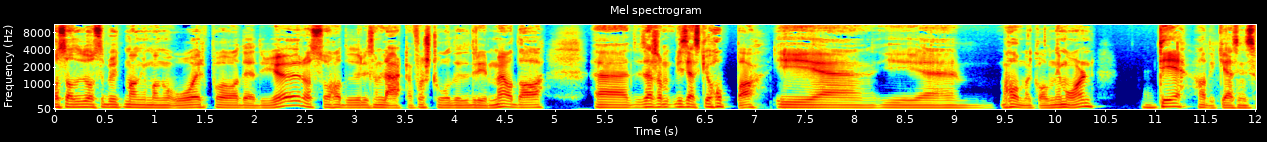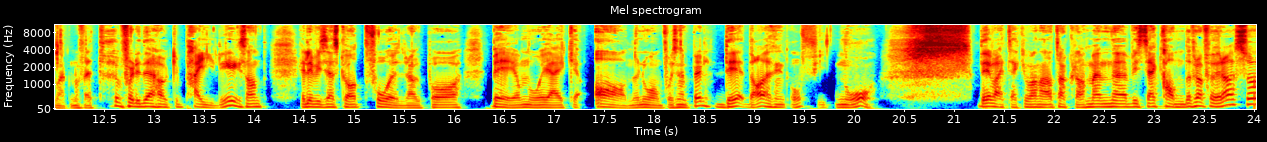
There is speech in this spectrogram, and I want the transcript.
og så hadde du også brukt mange mange år på det du gjør, og så hadde du liksom lært deg å forstå det du driver med. og da, eh, det er som, Hvis jeg skulle hoppa i, eh, i eh, Holmenkollen i morgen, det hadde ikke jeg syntes vært noe fett, fordi det har jo ikke peiling. ikke sant? Eller hvis jeg skulle hatt foredrag på BE om noe jeg ikke aner noe om, f.eks. Da hadde jeg tenkt å fy, nå det veit jeg ikke hva han har takla, men eh, hvis jeg kan det fra før av, så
